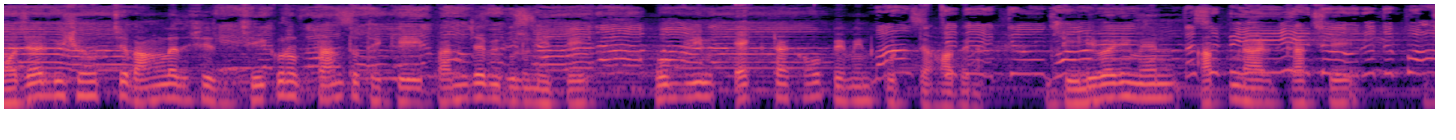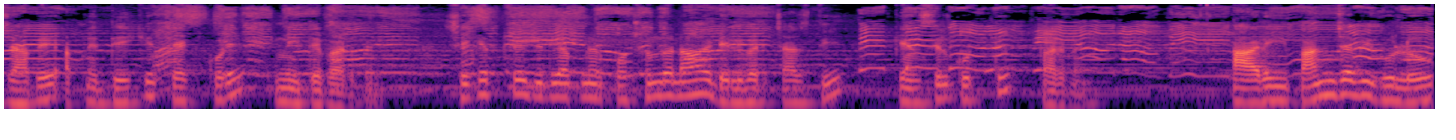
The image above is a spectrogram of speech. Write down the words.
মজার বিষয় হচ্ছে বাংলাদেশের যে কোনো প্রান্ত থেকে পাঞ্জাবিগুলো নিতে অগ্রিম এক টাকাও পেমেন্ট করতে হবে না। ডেলিভারি ম্যান আপনার কাছে যাবে, আপনি দেখে চেক করে নিতে পারবেন। সেক্ষেত্রে যদি আপনার পছন্দ না হয় ডেলিভারি চার্জ দিয়ে ক্যান্সেল করতে পারবেন। আর এই পাঞ্জাবিগুলো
